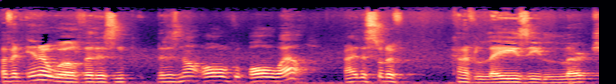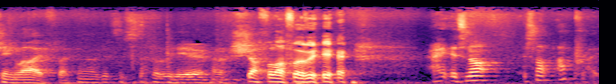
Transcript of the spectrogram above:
of an inner world that is, that is not all, all well. Right? This sort of kind of lazy, lurching life. Like, oh, I'll get some stuff over here and kind of shuffle off over here. Right? It's not, it's not upright.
